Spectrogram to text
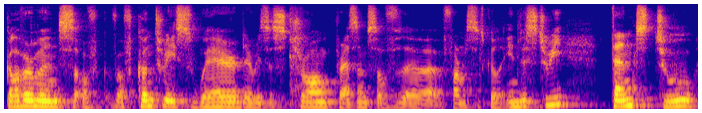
Governments of, of countries where there is a strong presence of the pharmaceutical industry tend to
